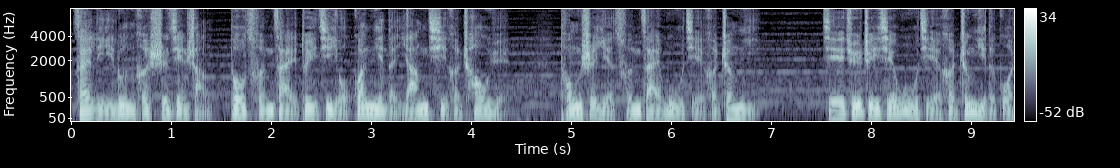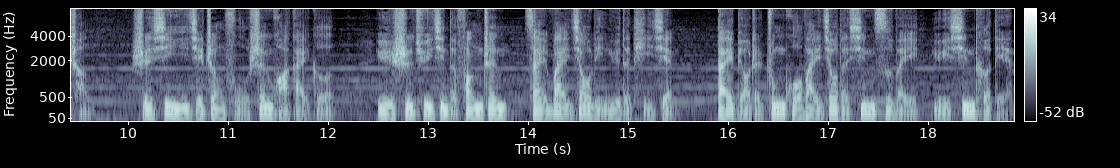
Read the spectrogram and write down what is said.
在理论和实践上都存在对既有观念的扬弃和超越。同时也存在误解和争议，解决这些误解和争议的过程，是新一届政府深化改革、与时俱进的方针在外交领域的体现，代表着中国外交的新思维与新特点。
